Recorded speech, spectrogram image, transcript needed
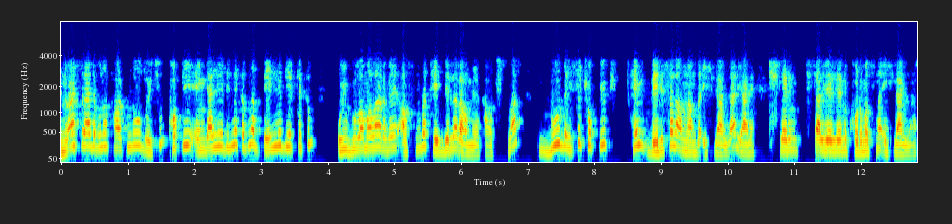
Üniversitelerde bunun farkında olduğu için kopyayı engelleyebilmek adına belli bir takım uygulamalar ve aslında tedbirler almaya kalkıştılar. Burada ise çok büyük hem verisel anlamda ihlaller yani kişilerin kişisel verilerini korumasına ihlaller,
